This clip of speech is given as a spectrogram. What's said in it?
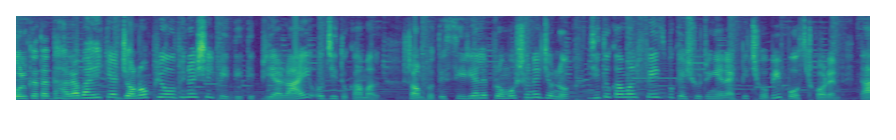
কলকাতার ধারাবাহিকের জনপ্রিয় অভিনয়শিল্পী দিতিপ্রিয়া রায় ও জিতু কামাল। সম্প্রতি সিরিয়ালে প্রমোশনের জন্য জিতু কামাল ফেসবুকে শুটিংয়ের একটি ছবি পোস্ট করেন। তা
